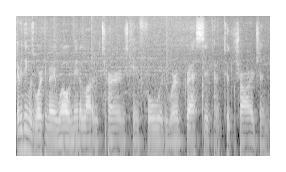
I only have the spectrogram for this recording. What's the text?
everything was working very well. We made a lot of returns, came forward, were aggressive, kind of took charge, and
